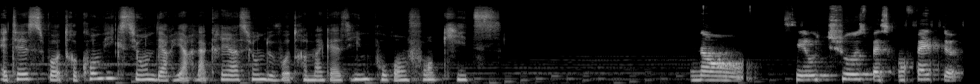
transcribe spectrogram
Était-ce votre conviction derrière la création de votre magazine pour enfants Kids? Non, c'est autre chose parce qu'en fait,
